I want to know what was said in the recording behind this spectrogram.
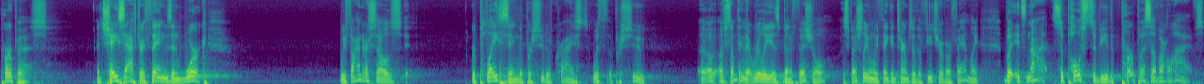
purpose, and chase after things and work, we find ourselves replacing the pursuit of Christ with the pursuit of, of something that really is beneficial, especially when we think in terms of the future of our family, but it's not supposed to be the purpose of our lives.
